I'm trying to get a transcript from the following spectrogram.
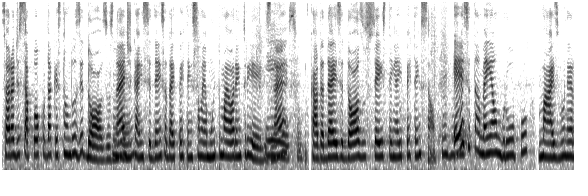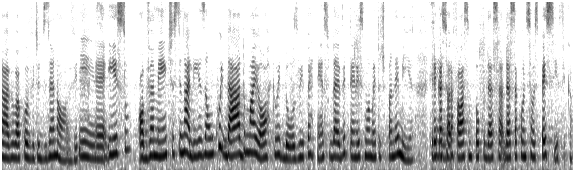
A senhora disse há pouco da questão dos idosos, uhum. né? De uhum. que a incidência da hipertensão é muito maior entre eles, Isso. né? Isso. Em cada 10 idosos, 6 têm a hipertensão. Uhum. Esse também é um grupo mais vulnerável à Covid-19. Isso. É, isso, obviamente, sinaliza um cuidado maior que o idoso hipertenso deve ter nesse momento de pandemia. Queria Sim. que a senhora falasse um pouco dessa, dessa condição específica.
